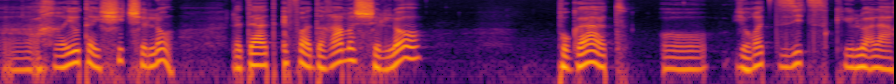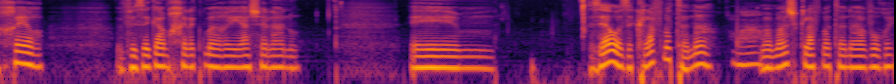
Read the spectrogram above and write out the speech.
האחריות האישית שלו, לדעת איפה הדרמה שלו פוגעת, או יורד זיץ כאילו על האחר, וזה גם חלק מהראייה שלנו. אמ, זהו, אז זה קלף מתנה. וואו. ממש קלף מתנה עבורי.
